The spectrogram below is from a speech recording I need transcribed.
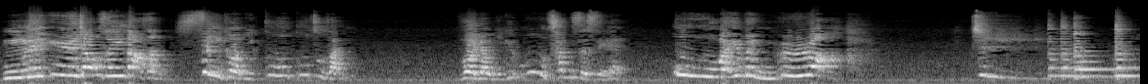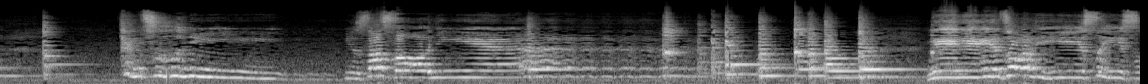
你的玉教水大人谁个你姑姑之人？我要你的母亲十三，无为文儿啊！这听此你十三年。你这里谁是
